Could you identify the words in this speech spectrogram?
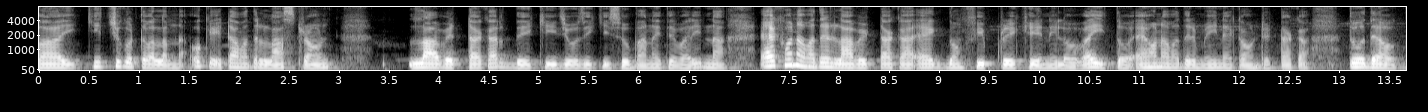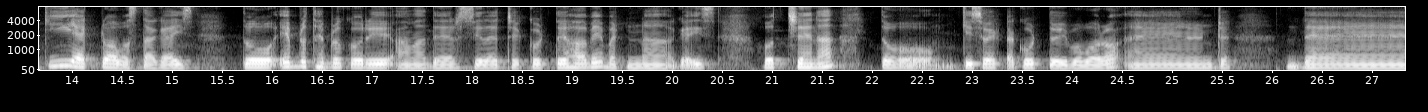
ভাই, কিচ্ছু করতে পারলাম না। ওকে এটা আমাদের লাস্ট রাউন্ড লাভের টাকার দেখি যদি কিছু বানাইতে পারি। না, এখন আমাদের লাভের টাকা একদম ফিপড়ে খেয়ে নিল ভাই। তো এখন আমাদের মেইন অ্যাকাউন্টের টাকা। তো দেখো, কি একটা অবস্থা গাইস তো এব্রো থেব্রো করে আমাদের সিলেক্ট করতে হবে বাট না গাইস হচ্ছে না। তো কিছু একটা করতে হইব বড়। And then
